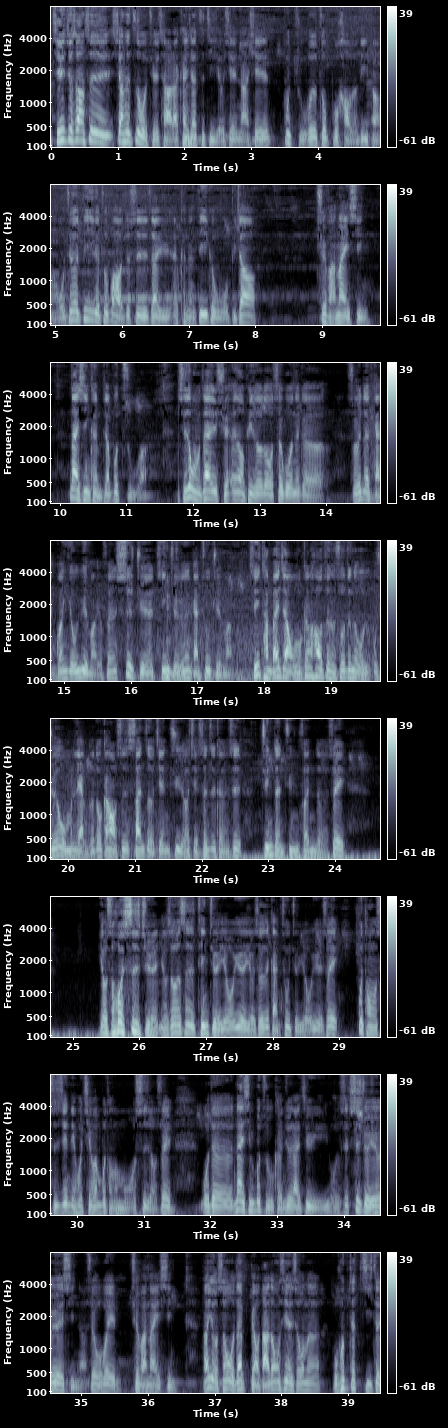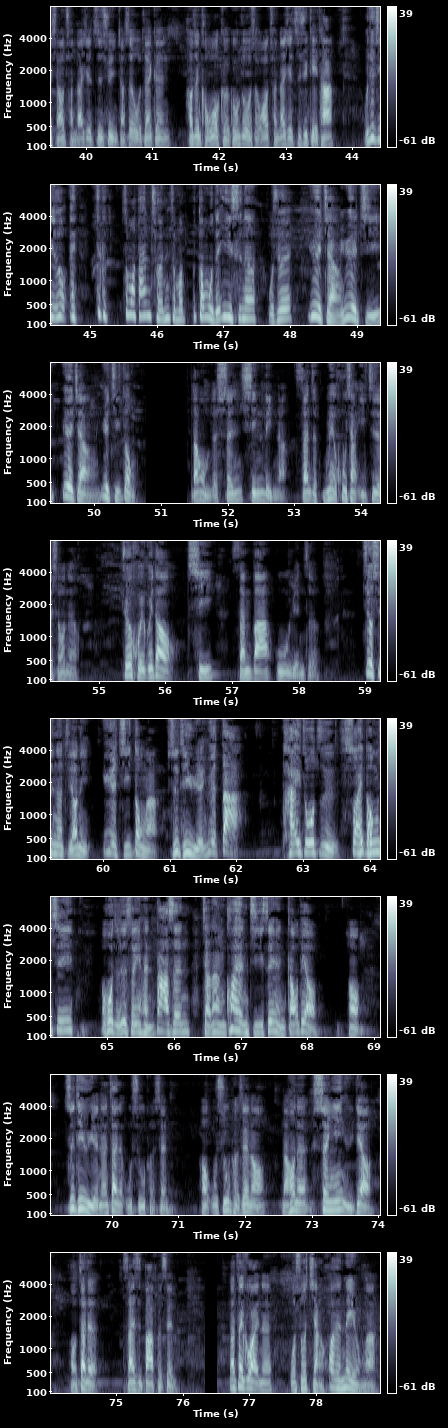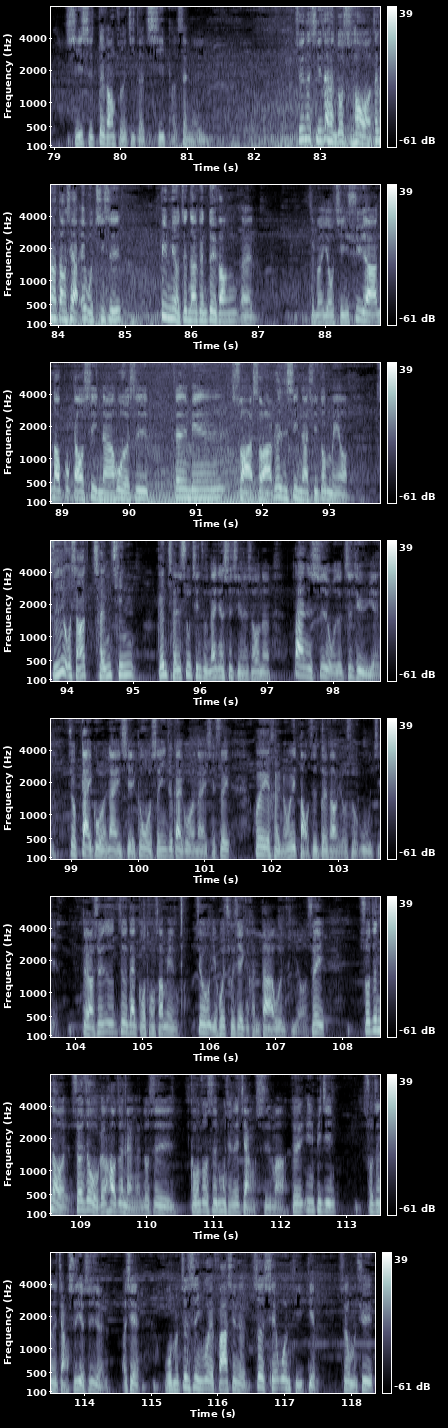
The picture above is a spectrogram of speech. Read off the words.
其实就像是像是自我觉察来看一下自己有一些哪些不足或者做不好的地方啊。我觉得第一个做不好就是在于，呃，可能第一个我比较缺乏耐心，耐心可能比较不足啊。其实我们在学 NLP 的时候都有测过那个所谓的感官优越嘛，有分视觉、听觉跟感触觉嘛。其实坦白讲，我跟浩正说真的，我我觉得我们两个都刚好是三者兼具，而且甚至可能是均等均分的，所以有时候视觉，有时候是听觉优越，有时候是感触觉优越，所以不同的时间点会切换不同的模式哦。所以我的耐心不足，可能就来自于我是视觉优越型啊，所以我会缺乏耐心。然后有时候我在表达东西的时候呢，我会比较急着想要传达一些资讯。假设我在跟浩正口 work 工作的时候，我要传达一些资讯给他，我就急着说：“哎、这个这么单纯，你怎么不懂我的意思呢？”我觉得越讲越急，越讲越激动。当我们的身心灵啊三者没有互相一致的时候呢，就会回归到七三八五原则，就是呢，只要你越激动啊，肢体语言越大，拍桌子、摔东西，或者是声音很大声，讲的很快很急，声音很高调，哦，肢体语言呢占了五十五 percent，好，五十五 percent 哦，然后呢，声音语调哦占了三十八 percent，那再过来呢，我所讲话的内容啊，其实对方只会记得七 percent 而已。所以呢，其实，在很多时候啊，在那当下，哎，我其实并没有真的要跟对方呃怎么有情绪啊、闹不高兴啊，或者是在那边耍耍任性啊，其实都没有。只是我想要澄清跟陈述清楚那件事情的时候呢，但是我的肢体语言就盖过了那一切，跟我声音就盖过了那一切，所以会很容易导致对方有所误解，对啊，所以这这个在沟通上面就也会出现一个很大的问题哦。所以说真的、虽然说我跟浩正两个人都是工作室目前是讲师嘛，对，因为毕竟说真的，讲师也是人，而且我们正是因为发现了这些问题点，所以我们去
